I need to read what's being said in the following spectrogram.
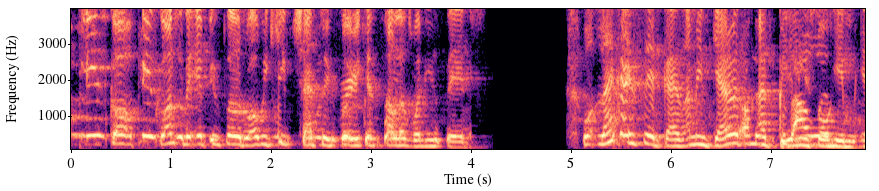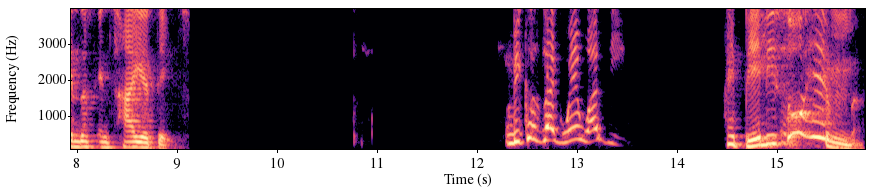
Please go, please go on to the episode while we keep chatting so you can tell us what he said. Well, like I said, guys, I mean, Garrett, I barely saw him in this entire date. Because like, where was he? I barely saw him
